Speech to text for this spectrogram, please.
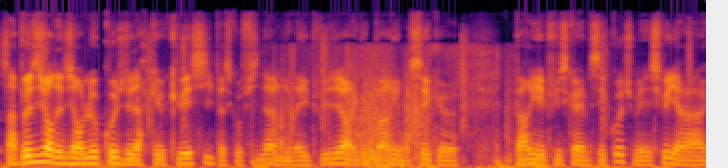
c'est un peu dur de dire le coach de l'RQSI parce qu'au final, il y en a eu plusieurs et que Paris, on sait que Paris épuise quand même ses coachs. Mais est-ce qu'il y a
